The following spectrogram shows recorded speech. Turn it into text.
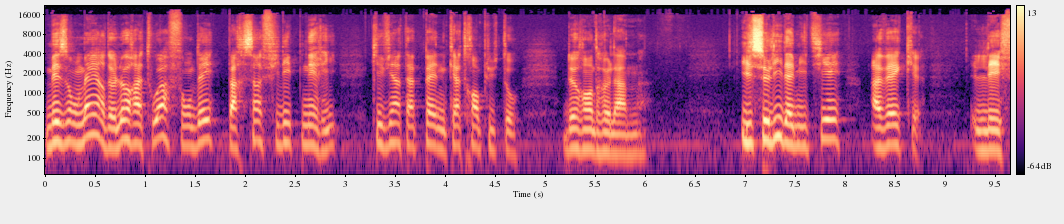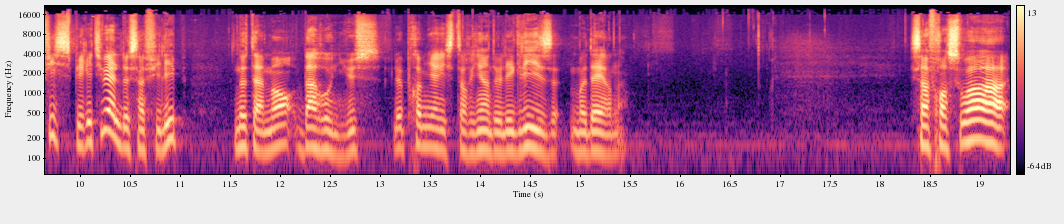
maison mère de l'oratoire fondé par saint Philippe Néri, qui vient à peine quatre ans plus tôt de rendre l'âme. Il se lie d'amitié avec les fils spirituels de saint Philippe, notamment Baronius, le premier historien de l'Église moderne. Saint François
